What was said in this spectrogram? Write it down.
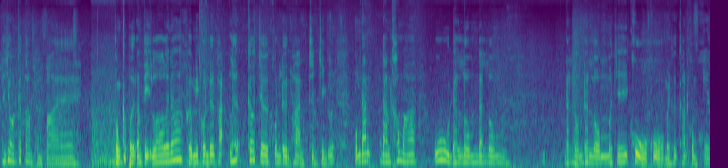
และยอนก็ตามผมไป ผมก็เปิดอันติรอเลยนะ เผื่อมีคนเดินผ่าน และก็เจอคนเดินผ่านจริง ๆ ด้วย ผมดันดันเข้ามาอู้ดันลมดันลม ดันลมดันลมเมื่อกี้ขู่ขู่มันคือการข่มขู่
